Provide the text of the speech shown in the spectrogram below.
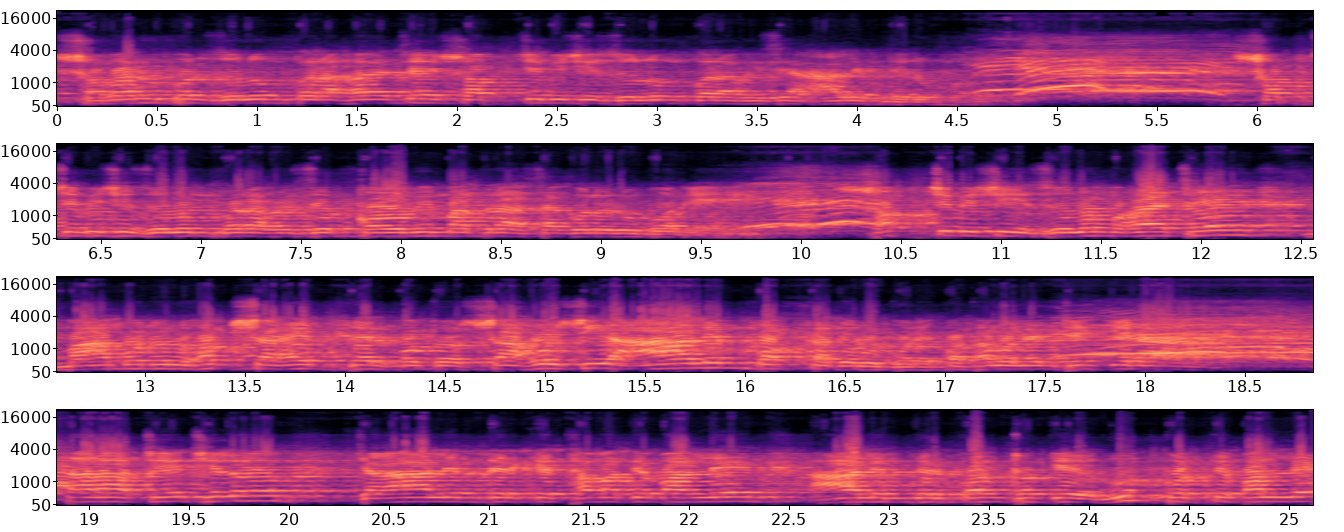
সবার উপর জুলুম করা হয়েছে, সবচেয়ে বেশি জুলুম করা হয়েছে আলেমদের উপর। সবচেয়ে বেশি জুলুম করা হয়েছে কওমি মাদ্রাসাগুলোর উপরে। সবচেয়ে বেশি জুলুম হয়েছে মামুনুল হক সাহেবদের মতো সাহসী আলেম বক্তাদের উপরে। কথা বলেন ঠিক কিনা? তারা চেয়েছিল যে আলেমদেরকে থামাতে পারলে আলেমদের কণ্ঠকে রোধ করতে পারলে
